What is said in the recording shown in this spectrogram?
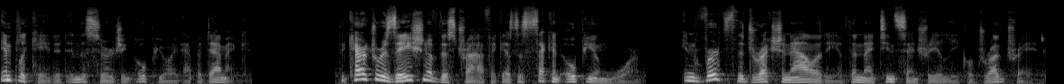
implicated in the surging opioid epidemic. The characterization of this traffic as a second opium war inverts the directionality of the 19th century illegal drug trade.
